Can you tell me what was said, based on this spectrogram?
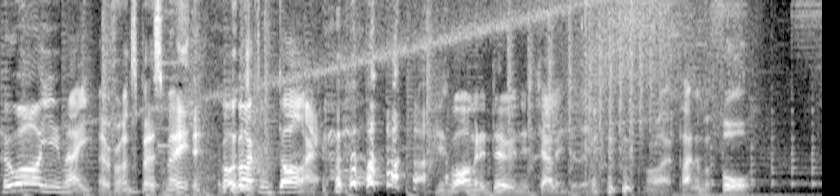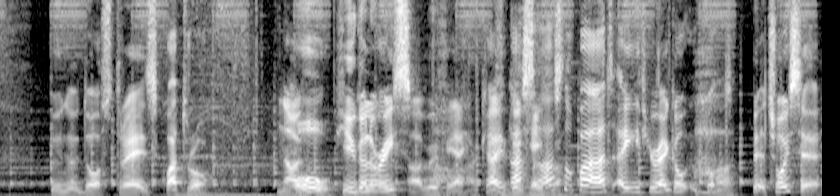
Who are you, mate? Everyone's best mate. I've got a guy called Die. Which is what I'm going to do in this challenge, I think. All right, pack number four. Uno, dos, tres, cuatro. No. Oh, Hugo Lloris. Oh, Ruffier. Okay, That's that's, that's not bad. 83 rate goal. Got a bit of choice here.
